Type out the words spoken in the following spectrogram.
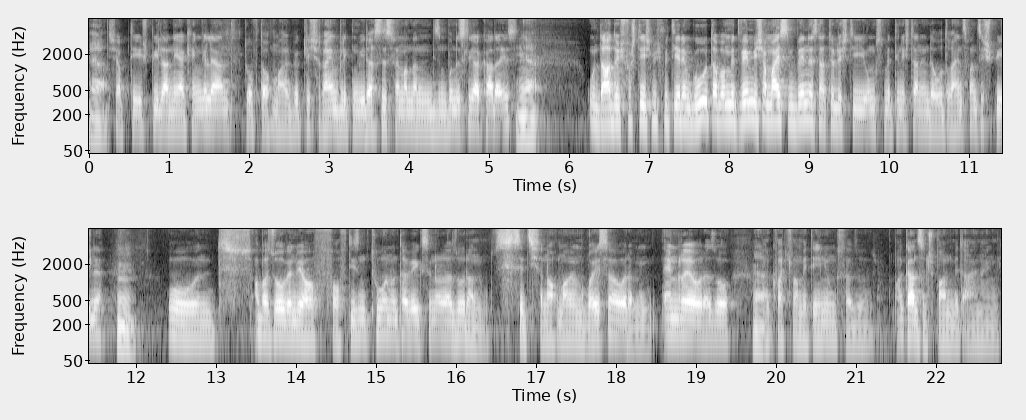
Ja. Ich habe die Spieler näher kennengelernt, durfte auch mal wirklich reinblicken, wie das ist, wenn man dann in diesem Bundesliga-Kader ist. Ja. Und dadurch verstehe ich mich mit jedem gut. Aber mit wem ich am meisten bin, ist natürlich die Jungs, mit denen ich dann in der U23 spiele. Und aber so, wenn wir auf, auf diesen Touren unterwegs sind oder so, dann sitze ich dann auch mal mit dem Reusser oder mit dem Emre oder so. Dann quatsch mal mit den Jungs. Also ganz entspannt mit allen eigentlich.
